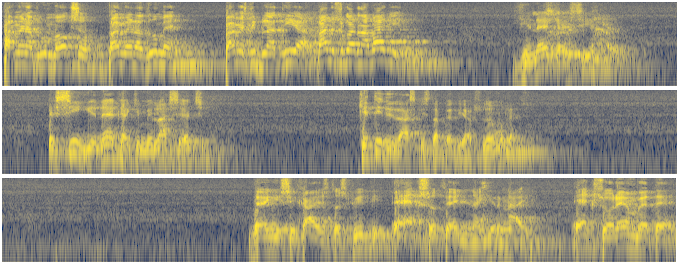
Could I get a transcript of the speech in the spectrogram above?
Πάμε να βγούμε όξο πάμε να δούμε. Πάμε στην πλατεία πάμε στο καρναβάλι γυναίκα εσύ. Εσύ γυναίκα και μιλάς έτσι. Και τι διδάσκεις τα παιδιά σου δεν μου λες; Δεν ησυχάζει στο σπίτι έξω θέλει να γυρνάει. Έξω ρέμβεται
